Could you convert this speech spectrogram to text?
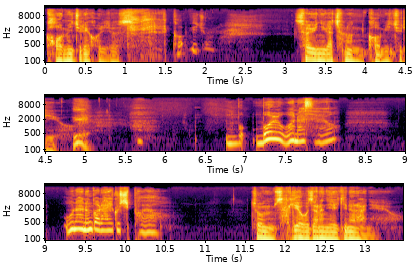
거미줄에 걸렸어. 거미줄. 서윤이가 쳐놓은 거미줄이요. 뭐, 뭘 원하세요? 원하는 걸 알고 싶어요. 좀 사귀어 보자는 얘기는 아니에요.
